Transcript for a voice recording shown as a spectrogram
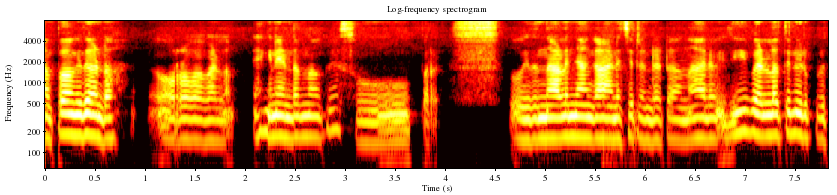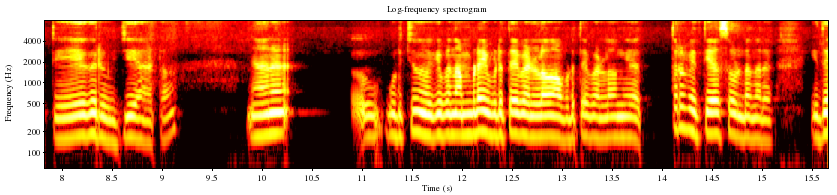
അപ്പോൾ ഇത് കണ്ടോ? ഉറവ വെള്ളം. എങ്ങനെയുണ്ടെന്ന് നോക്ക്. സൂപ്പർ. ഇത് നാളെ ഞാൻ കാണിച്ചിട്ടുണ്ട് കേട്ടോ. എന്നാലും ഇത് ഈ വെള്ളത്തിനൊരു പ്രത്യേക രുചിയാട്ടോ. ഞാൻ കുടിച്ചു നോക്കിയപ്പോൾ നമ്മുടെ ഇവിടുത്തെ വെള്ളവും അവിടുത്തെ വെള്ളവും എത്ര വ്യത്യാസം ഉണ്ടെന്നറിയാം ഇത്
